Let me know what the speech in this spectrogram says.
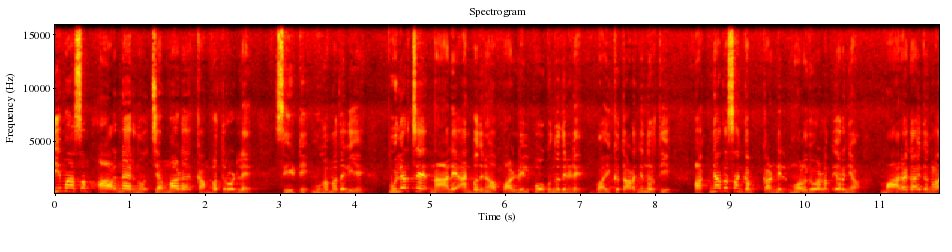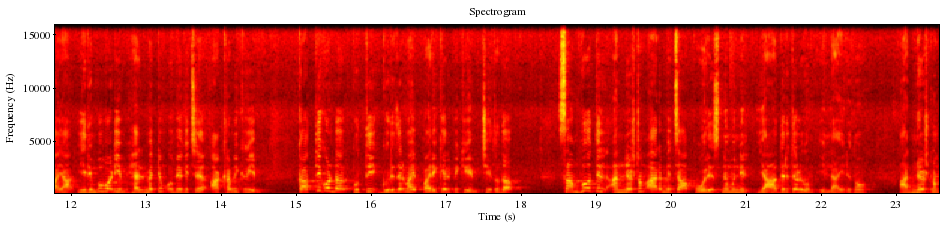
ഈ മാസം ആറിനായിരുന്നു ചെമ്മാട് കമ്പത്ത് റോഡിലെ സി ടി മുഹമ്മദ് അലിയെ പുലർച്ചെ നാല് അൻപതിന് പള്ളിയിൽ പോകുന്നതിനിടെ ബൈക്ക് തടഞ്ഞു നിർത്തി അജ്ഞാത സംഘം കണ്ണിൽ മുളക് വെള്ളം എറിഞ്ഞ് മാരകായുധങ്ങളായ ഇരുമ്പ് വടിയും ഹെൽമറ്റും ഉപയോഗിച്ച് ആക്രമിക്കുകയും കത്തികൊണ്ട് കുത്തി ഗുരുതരമായി പരിക്കേൽപ്പിക്കുകയും ചെയ്തത്. സംഭവത്തിൽ അന്വേഷണം ആരംഭിച്ച പോലീസിന് മുന്നിൽ യാതൊരു തെളിവും ഇല്ലായിരുന്നു. അന്വേഷണം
